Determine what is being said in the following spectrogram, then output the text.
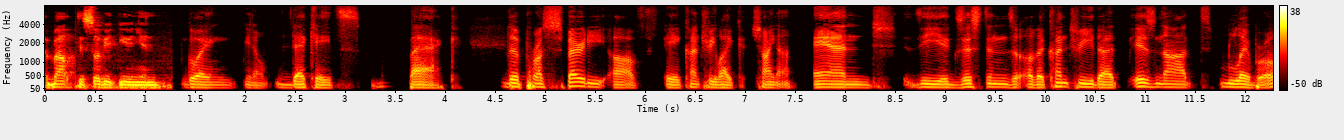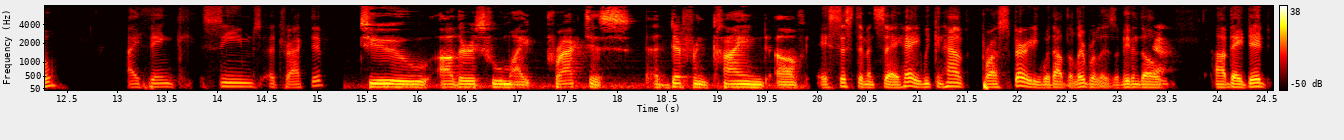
about the Soviet Union. going, you know, decades back. The prosperity of a country like China and the existence of a country that is not liberal, I think seems attractive to others who might practice a different kind of a system and say, hey, we can have prosperity without the liberalism, even though yeah. uh, they did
